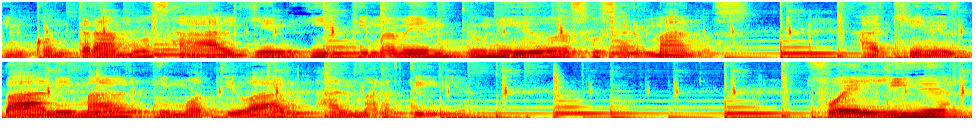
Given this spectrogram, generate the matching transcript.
encontramos a alguien íntimamente unido a sus hermanos, a quienes va a animar y motivar al martirio. Fue el líder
